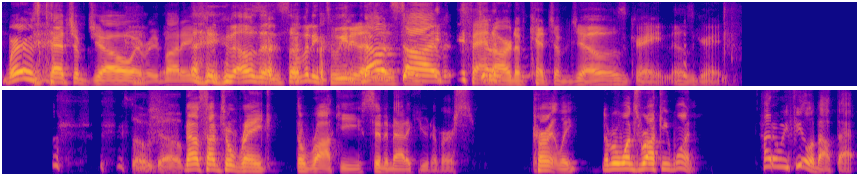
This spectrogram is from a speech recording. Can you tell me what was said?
Where's ketchup Joe, everybody? that was a, somebody tweeted. now it's time. Fan art of Ketchup Joe. It was great. It was great. So dumb. Now it's time to rank the Rocky cinematic universe. Currently, number one's Rocky One. How do we feel about that?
